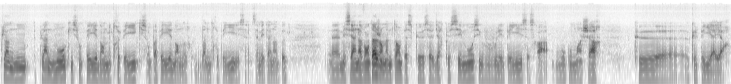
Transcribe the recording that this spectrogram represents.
plein de, plein de mots qui sont payés dans d'autres pays, qui ne sont pas payés dans notre, dans notre pays, et ça, ça m'étonne un peu. Euh, mais c'est un avantage en même temps parce que ça veut dire que ces mots, si vous voulez le payer, ça sera beaucoup moins cher que, euh, que le payer ailleurs.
